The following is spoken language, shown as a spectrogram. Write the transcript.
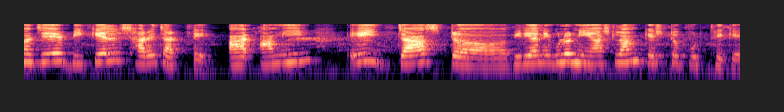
বাজে বিকেল সাড়ে চারটে, আর আমি এই জাস্ট বিরিয়ানিগুলো নিয়ে আসলাম কেষ্টপুর থেকে।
